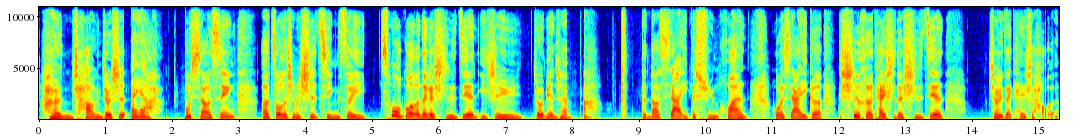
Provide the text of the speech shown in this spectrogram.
很长就是哎呀，不小心呃做了什么事情，所以错过了那个时间，以至于就会变成啊，等到下一个循环或下一个适合开始的时间。秋雨再开始好了，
